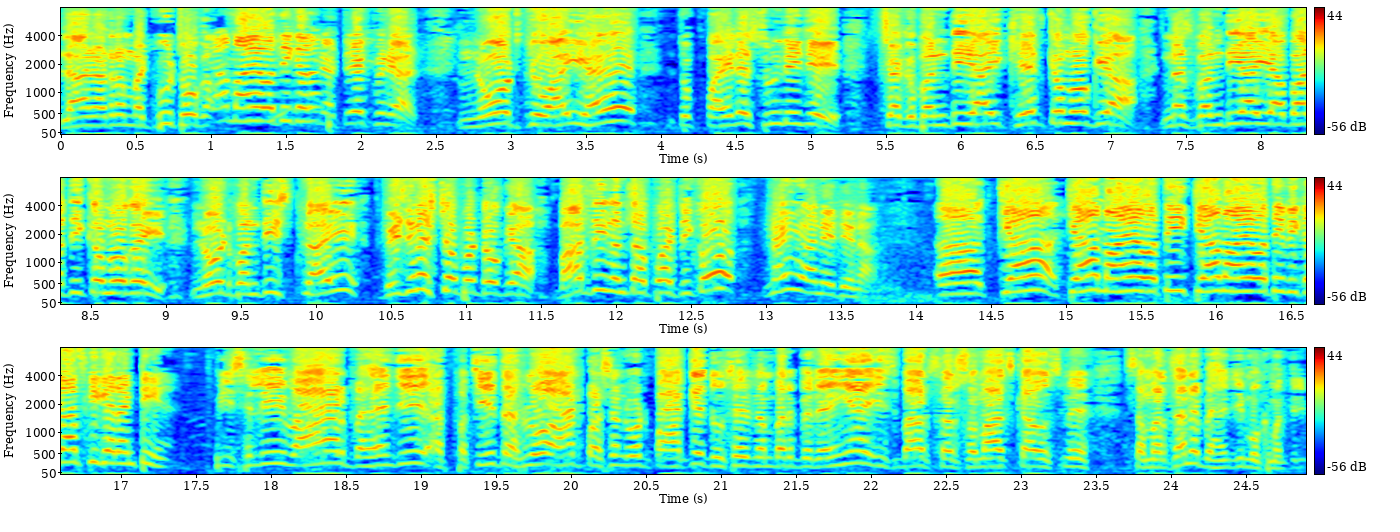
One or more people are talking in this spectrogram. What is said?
लैंड ऑर्डर मज़बूत होगा। मायावती का एक मिनट नोट जो आई है तो पहले सुन लीजिए चकबंदी आई खेत कम हो गया नसबंदी आई आबादी कम हो गई नोटबंदी आई बिज़नेस चौपट हो गया भारतीय जनता पार्टी को नहीं आने देना। आ, क्या क्या मायावती क्या मायावती विकास की गारंटी है? पिछली बार बहन जी पच्चीस दशमलव आठ परसेंट वोट पाके दूसरे नंबर पे रही हैं इस बार सर समाज का उसमें समर्थन है बहन जी मुख्यमंत्री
